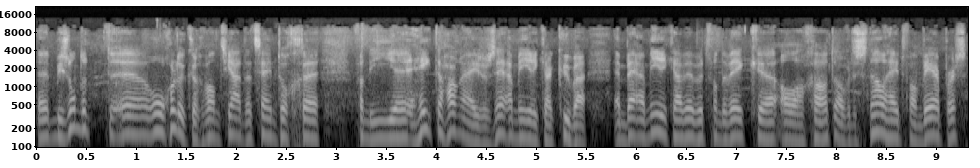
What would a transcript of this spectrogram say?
uh, bijzonder uh, ongelukkig. Want ja, dat zijn toch van die hete hangijzers. Hè? Amerika, Cuba. En bij Amerika we hebben het van de week al gehad over de snelheid van werpers.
